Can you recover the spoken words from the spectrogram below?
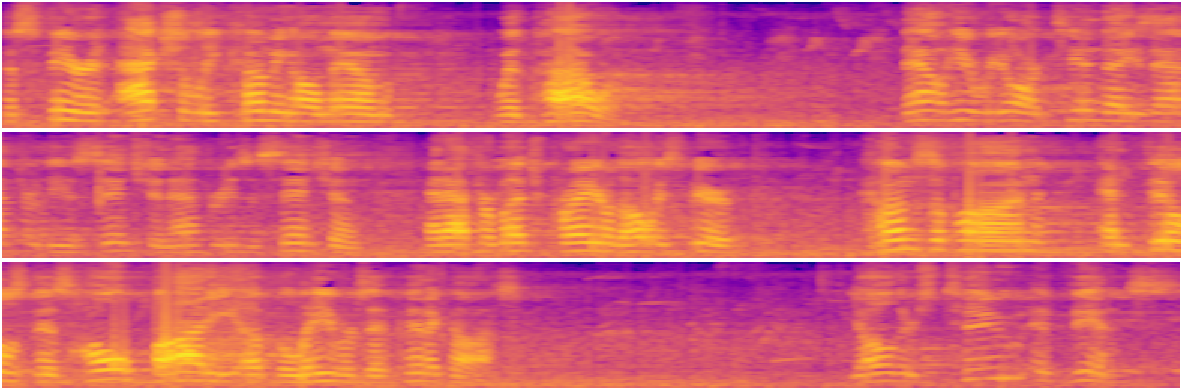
the Spirit actually coming on them with power. Now, here we are, 10 days after the ascension, after his ascension, and after much prayer, the Holy Spirit comes upon and fills this whole body of believers at Pentecost. Y'all, there's two events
